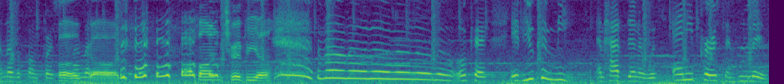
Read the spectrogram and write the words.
Another fun question. Oh God. Fun trivia. no, no, no, no, no, no. Okay. If you can meet and have dinner with any person who lived,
